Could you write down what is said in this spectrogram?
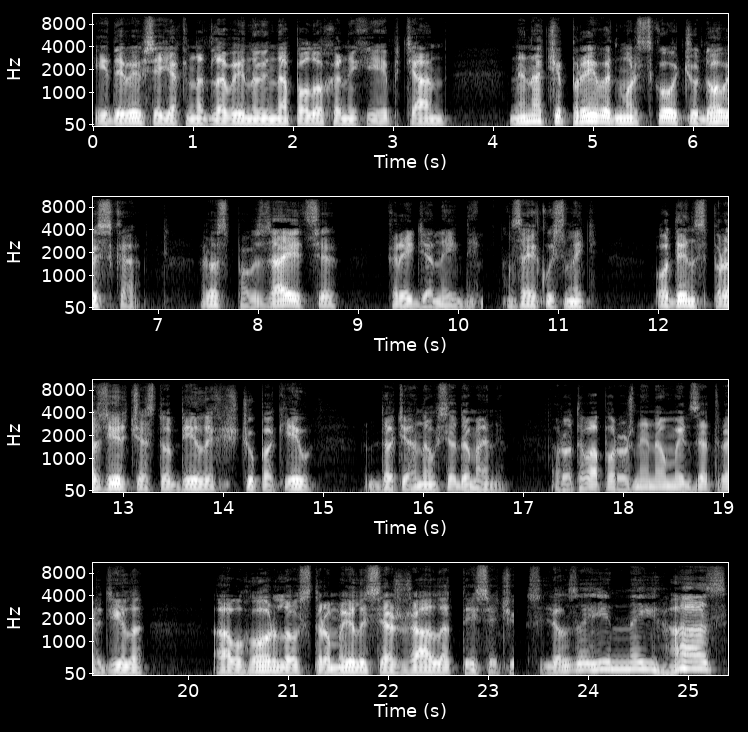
і дивився, як над лавиною наполоханих єгиптян, неначе привид морського чудовиська, розповзається кридяний дим. За якусь мить один з прозірчасто білих щупаків дотягнувся до мене. Ротова порожнина вмить затверділа, а в горло встромилися жала тисячі. Сльозогінний газ.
